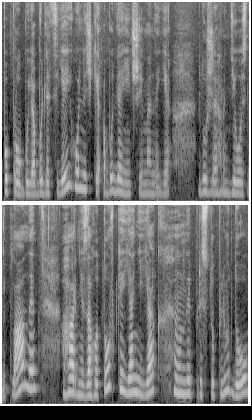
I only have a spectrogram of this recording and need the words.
Попробую або для цієї гольнички, або для іншої в мене є дуже грандіозні плани, гарні заготовки. Я ніяк не приступлю до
